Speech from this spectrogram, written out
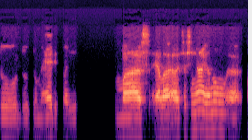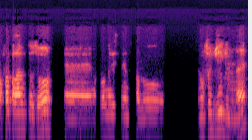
do, do, do mérito aí, mas ela, ela, disse assim: ah, eu não. É, qual foi a palavra que tu usou? É, não falou merecimento, falou. Eu não sou digno, né?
